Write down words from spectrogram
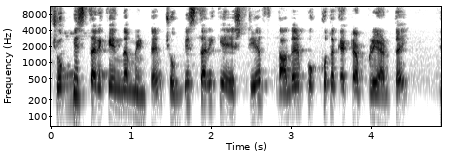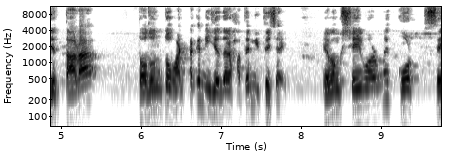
চব্বিশ তারিখে ইন দ্য মিন টাইম চব্বিশ তারিখে এসটিএফ তাদের পক্ষ থেকে একটা প্রেয়ার দেয় যে তারা তদন্ত ভারটাকে নিজেদের হাতে নিতে চায়। এবং সেই মর্মে কোর্ট সে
